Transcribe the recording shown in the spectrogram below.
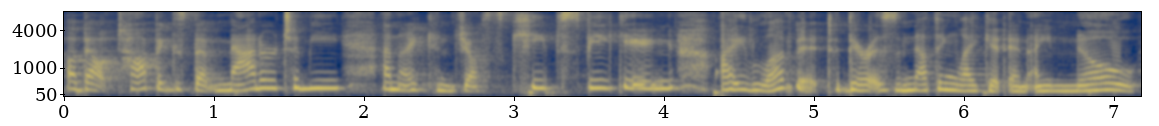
about topics that matter to me and I can just keep speaking. I love it. There is nothing like it. And I know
